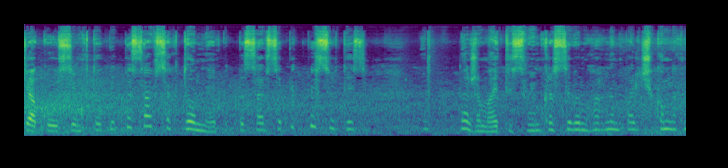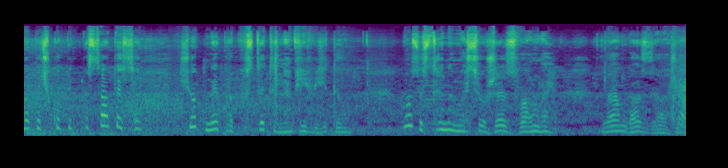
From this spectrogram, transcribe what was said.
Дякую всім, хто підписався. Хто не підписався, підписуйтесь. Нажимайте своїм красивим гарним пальчиком на кнопочку підписатися, щоб не пропустити нові відео. Ну, зустрінемося вже з вами на базарі. Так,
